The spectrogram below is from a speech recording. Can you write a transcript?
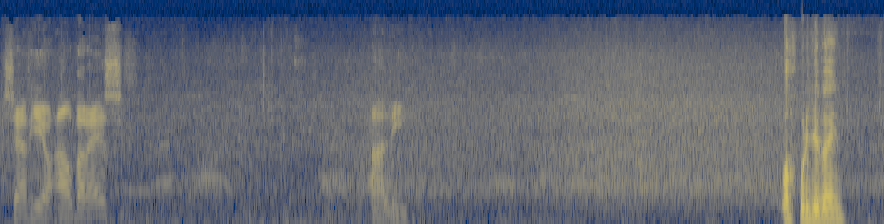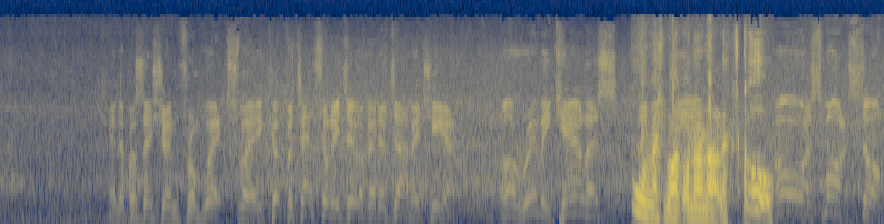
Sergio Alvarez. Ali. wah udah jagain In a position from which they could potentially do a bit of damage here. Oh, really careless. oh nice banget Onana let's go Oh, a smart stop.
